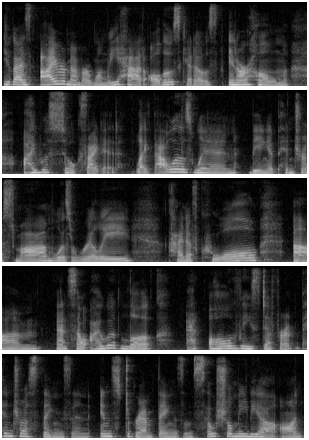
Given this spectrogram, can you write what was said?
you guys, I remember when we had all those kiddos in our home, I was so excited. Like, that was when being a Pinterest mom was really kind of cool. Um, and so I would look at all these different Pinterest things and Instagram things and social media on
